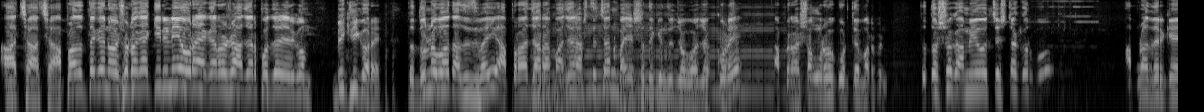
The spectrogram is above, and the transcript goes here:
আচ্ছা আচ্ছা আপনাদের থেকে নয়শো টাকা কিনে নিয়ে ওরা এগারোশো, হাজার পর্যন্ত এরকম বিক্রি করে। তো ধন্যবাদ আজিজ ভাই, আপনারা যারা বাজারে আসতে চান, ভাইয়ের সাথে কিন্তু যোগাযোগ করে আপনারা সংগ্রহ করতে পারবেন। তো দর্শক, আমিও চেষ্টা করব আপনাদেরকে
